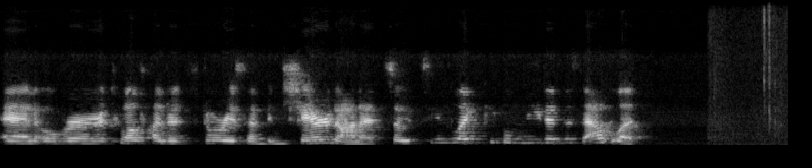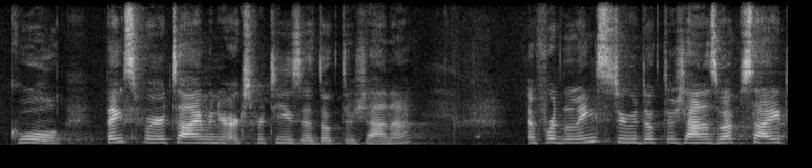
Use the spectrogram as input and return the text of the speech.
and over 1,200 stories have been shared on it. So it seems like people needed this outlet. Cool. Thanks for your time and your expertise, uh, Dr. Zhana. And for the links to Dr. Zhana's website,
